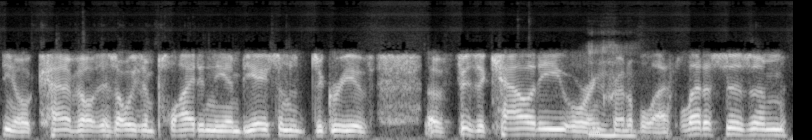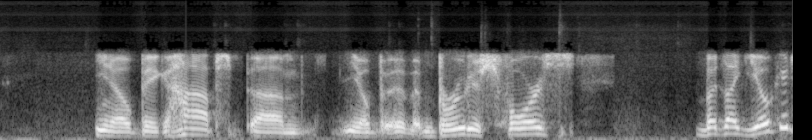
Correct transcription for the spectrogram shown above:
you know, kind of is always implied in the NBA some degree of, of physicality or mm-hmm. incredible mm-hmm. athleticism, you know, big hops, um, you know, b- brutish force. But like Jokic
